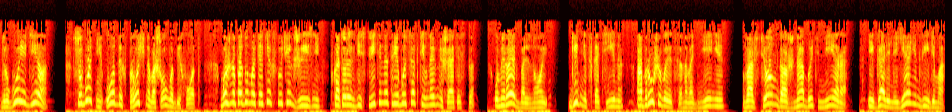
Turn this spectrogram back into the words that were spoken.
другое дело. Субботний отдых прочно вошел в обиход. Можно подумать о тех случаях жизни, в которых действительно требуется активное вмешательство. Умирает больной, гибнет скотина, обрушивается наводнение, во всем должна быть мера, и галилеянин, видимо,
